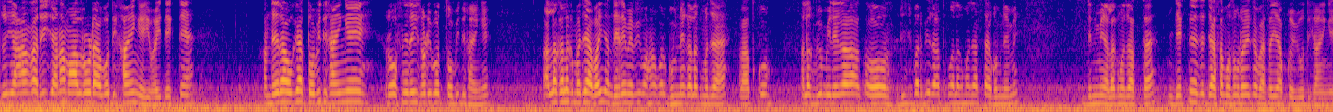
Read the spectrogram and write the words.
जो यहाँ का रिज है ना, माल रोड है, वो दिखाएँगे ही भाई, देखते हैं। अंधेरा हो गया तो भी दिखाएँगे, रोशनी रही थोड़ी बहुत तो भी दिखाएँगे। अलग अलग मज़ा है भाई, अंधेरे में भी वहाँ पर घूमने का अलग मज़ा है। रात को अलग व्यू मिलेगा और रिज पर भी रात को अलग मज़ा आता है घूमने में। दिन में अलग मज़ा आता है। देखते हैं, जैसा मौसम रहेगा वैसा ही आपको व्यू दिखाएँगे।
